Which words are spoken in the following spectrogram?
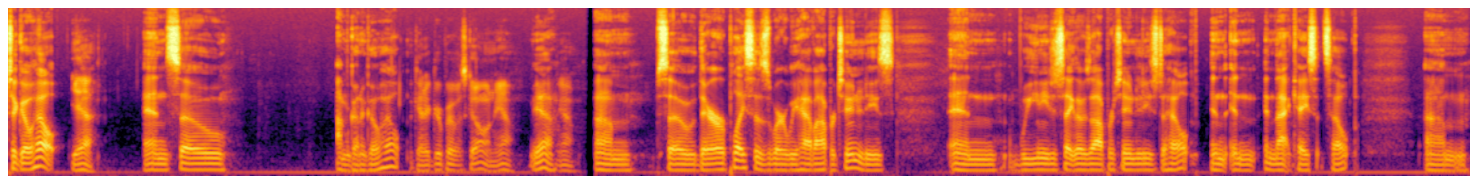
to go help, yeah, and so I'm going to go help. we got a group of us going. Yeah, Yeah. yeah, Um, so there are places where we have opportunities, and we need to take those opportunities to help. In in in that case, it's help. Um,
